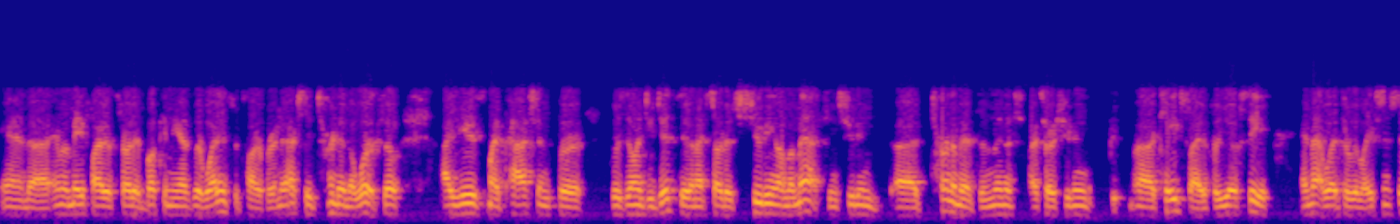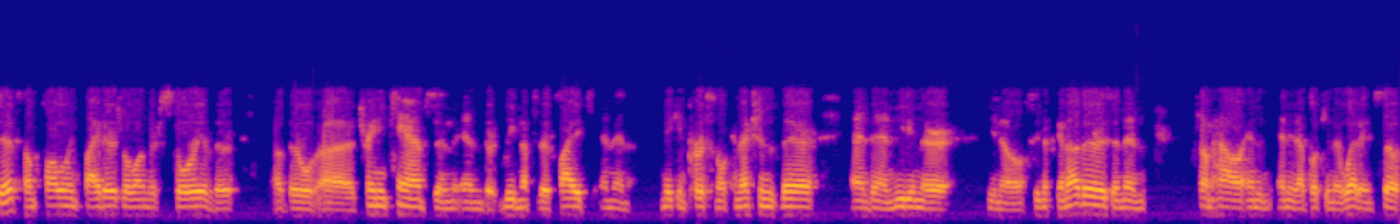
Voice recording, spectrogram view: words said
and uh, MMA fighters started booking me as their wedding photographer, and it actually turned into work. So I used my passion for Brazilian Jiu-Jitsu, and I started shooting on the mats and shooting uh, tournaments, and then I started shooting uh, cage fight for UFC, and that led to relationships. I'm following fighters along their story of their of their uh, training camps and and leading up to their fights, and then making personal connections there, and then meeting their you know significant others, and then somehow ended, ended up booking their wedding. So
